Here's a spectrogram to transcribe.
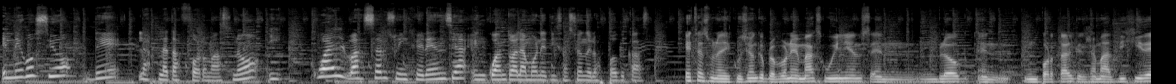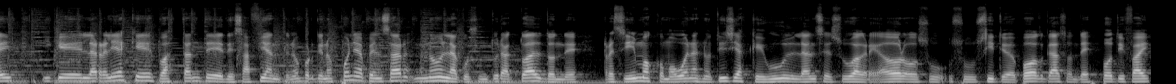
el negocio de las plataformas, ¿no? Y cuál va a ser su injerencia en cuanto a la monetización de los podcasts. Esta es una discusión que propone Max Williams en un blog, en un portal que se llama DigiDay y que la realidad es que es bastante desafiante, ¿no? Porque nos pone a pensar no en la coyuntura actual donde recibimos como buenas noticias que Google lance su agregador o su, su sitio de podcast, donde Spotify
